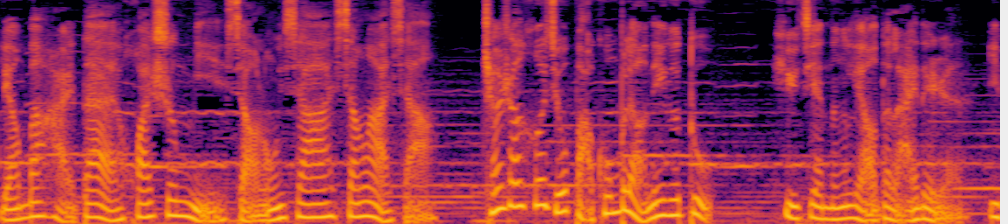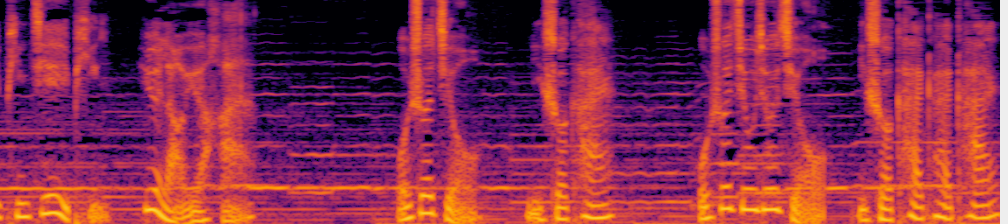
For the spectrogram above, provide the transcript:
凉拌海带、花生米、小龙虾、香辣虾。常常喝酒把控不了那个度。遇见能聊得来的人，一瓶接一瓶，越聊越嗨。我说九，你说开；我说九九九，你说开开开。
